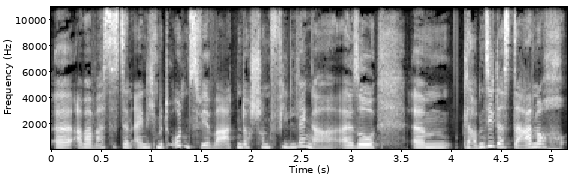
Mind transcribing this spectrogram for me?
Äh, aber was ist denn eigentlich mit uns? Wir warten doch schon viel länger. Also ähm, glauben Sie, dass da noch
